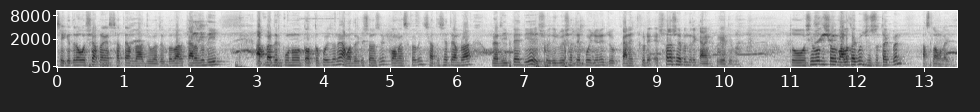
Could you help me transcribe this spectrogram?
সেক্ষেত্রে অবশ্যই আপনার সাথে আমরা যোগাযোগ করব। আর কারও যদি আপনাদের কোনো তথ্য প্রয়োজনে আমাদেরকে সরাসরি কমেন্টস করবেন সাথে সাথে আমরা রিপ্লাই দিয়ে শহীদুলের সাথে প্রয়োজনে যোগ কানেক্ট করে সরাসরি আপনাদের কানেক্ট করিয়ে দেবো। তো সে মধ্যে সবাই ভালো থাকবেন সুস্থ থাকবেন। আসসালামু আলাইকুম।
